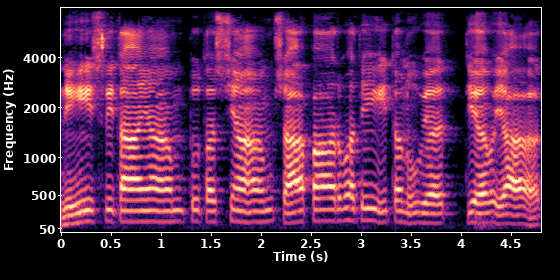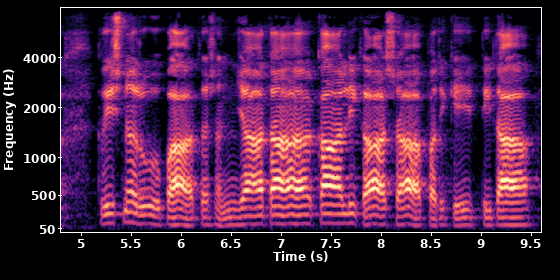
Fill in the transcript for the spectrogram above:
निःसृतायां तु तस्यां सा पार्वती तनुव्यत्यवयात्। कृष्णरूपात् सञ्जाता कालिका सा परिकीर्तिता।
